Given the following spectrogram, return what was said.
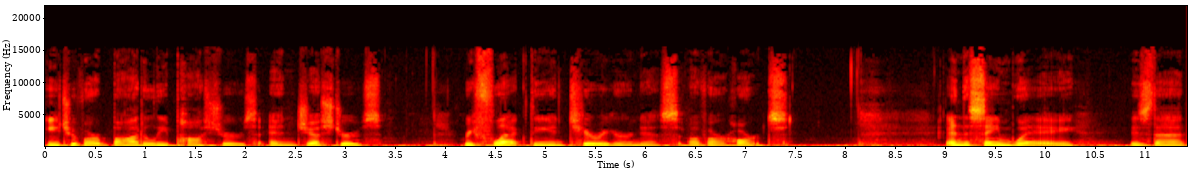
each of our bodily postures and gestures reflect the interiorness of our hearts. And the same way is that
